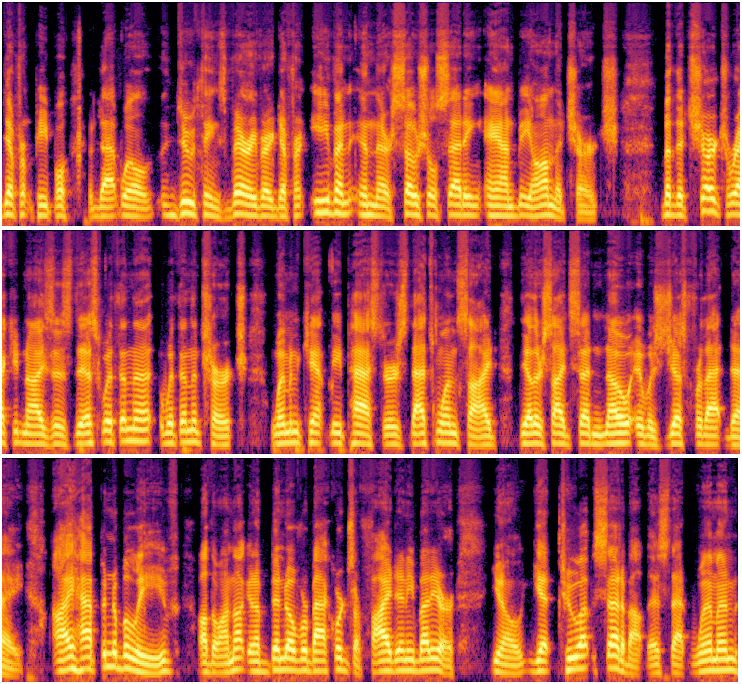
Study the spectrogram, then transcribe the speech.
different people that will do things very, very different, even in their social setting and beyond the church. But the church recognizes this within the within the church. Women can't be pastors. That's one side. The other side said no, it was just for that day. I happen to believe, although I'm not going to bend over backwards or fight anybody or you know get too upset about this, that women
